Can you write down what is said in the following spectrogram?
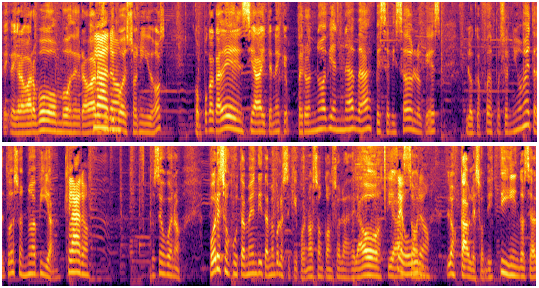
De, de grabar bombos, de grabar Claro. ese tipo de sonidos, con poca cadencia y tener que. Pero no había nada especializado en lo que es lo que fue después el new metal, todo eso no había. Claro. Entonces, bueno, por eso justamente y también por los equipos, ¿no? Son consolas de la hostia, Seguro. son- los cables son distintos, o sea,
